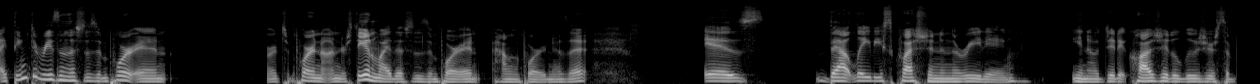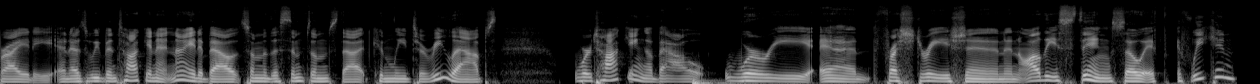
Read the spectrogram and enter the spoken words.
I think the reason this is important, or it's important to understand why this is important, how important is it, is that lady's question in the reading you know, did it cause you to lose your sobriety? And as we've been talking at night about some of the symptoms that can lead to relapse, we're talking about worry and frustration and all these things. So if if we can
